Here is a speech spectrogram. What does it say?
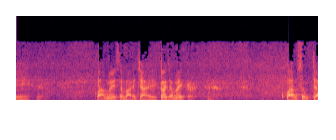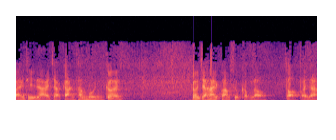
นี้ ความไม่สบายใจก็จะไม่เกิด ความสุขใจที่ได้จากการทำบุญก็ ก็จะให้ความสุขกับเราต่อไปได้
